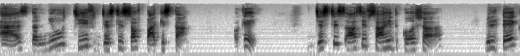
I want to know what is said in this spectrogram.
as the new Chief Justice of Pakistan. Okay. Justice Asif Sahid Khosa will take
